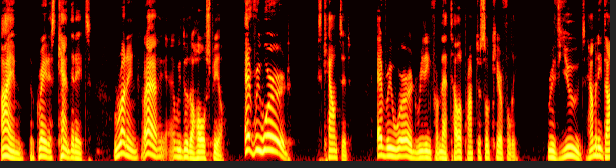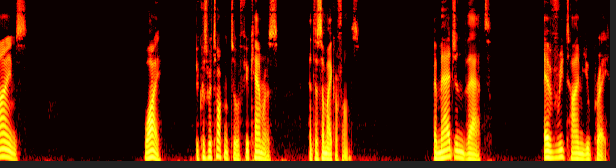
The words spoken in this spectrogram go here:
I'm the greatest candidate running. We do the whole spiel. Every word is counted. Every word reading from that teleprompter so carefully. Reviewed. How many times? Why? Because we're talking to a few cameras and to some microphones. Imagine that every time you pray.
